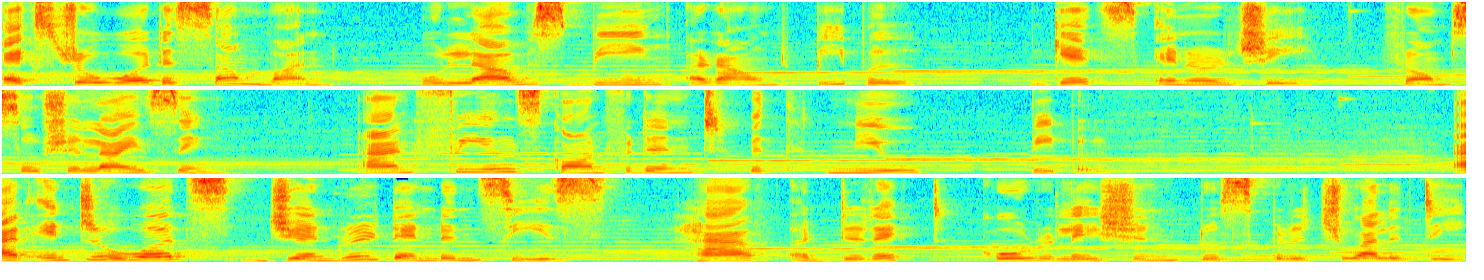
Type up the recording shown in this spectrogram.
Extrovert is someone who loves being around people, gets energy from socializing and feels confident with new people. An introvert's general tendencies have a direct correlation to spirituality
